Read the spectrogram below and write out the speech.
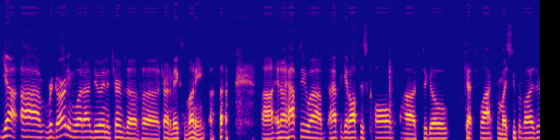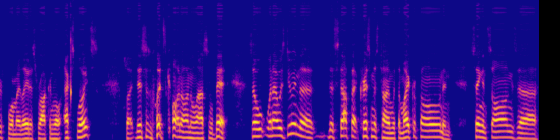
yeah, uh, regarding what I'm doing in terms of uh, trying to make some money. Uh, and I have to uh, I have to get off this call uh, to go catch flack from my supervisor for my latest rock and roll exploits. But this is what's gone on in the last little bit. So when I was doing the the stuff at Christmas time with the microphone and singing songs, uh,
